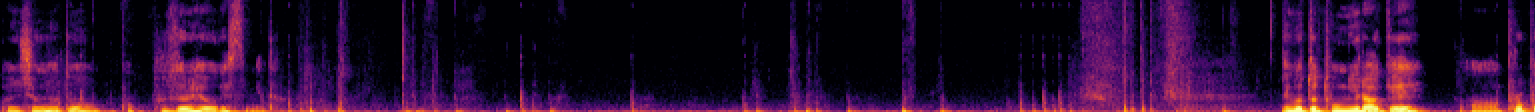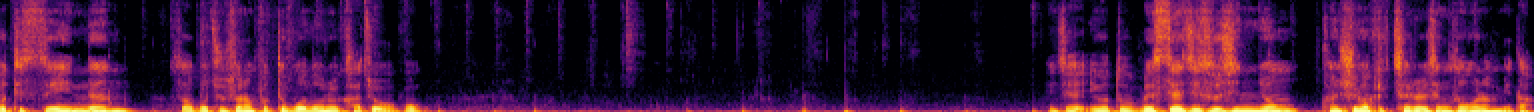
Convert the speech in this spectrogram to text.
컨슈머도 복붙을 해오겠습니다. 이것도 동일하게 어, 프로퍼티스에 있는 서버 주소랑 포트 번호를 가져오고 이제 이것도 메시지 수신용 컨슈머 객체를 생성을 합니다.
